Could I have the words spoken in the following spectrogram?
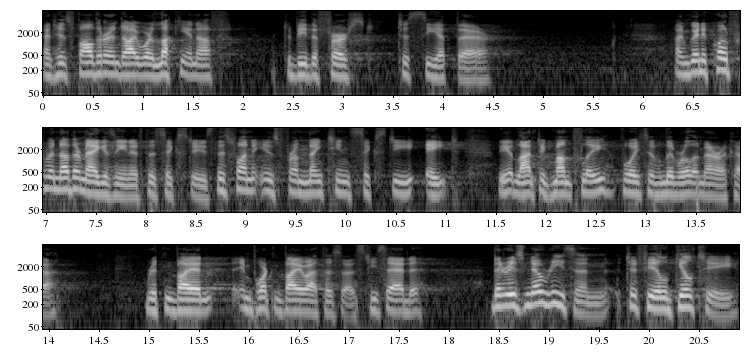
and his father and I were lucky enough to be the first to see it there. I'm going to quote from another magazine of the 60s. This one is from 1968, the Atlantic Monthly, Voice of Liberal America written by an important bioethicist. He said, There is no reason to feel guilty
